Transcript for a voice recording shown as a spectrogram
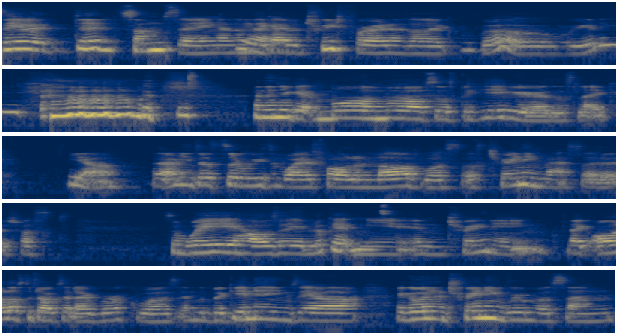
they did something and then yeah. they got a treat for it and they're like, whoa, really? and then you get more and more of those behaviors. It's like, yeah. I mean, that's the reason why I fall in love with this training method. It's just the way how they look at me in training. Like all of the dogs that I work with in the beginning, they are I go in a training room with them.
